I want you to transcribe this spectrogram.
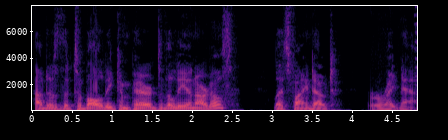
How does the Tebaldi compare to the Leonardos? Let's find out right now.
